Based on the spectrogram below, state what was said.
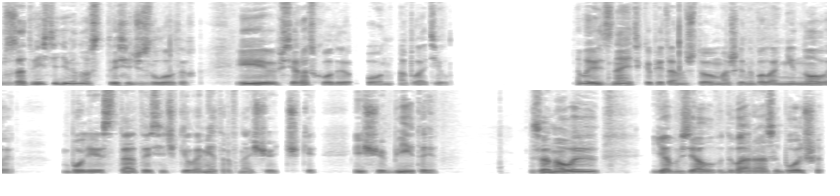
За 290 тысяч злотых, и все расходы он оплатил. Вы ведь знаете, капитан, что машина была не новая, более ста тысяч километров на счетчике, еще битые. За новые я бы взял в два раза больше.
